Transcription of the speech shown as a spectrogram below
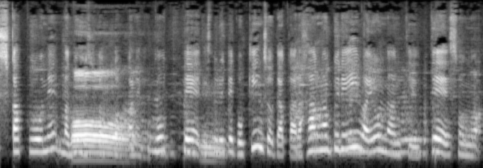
資格をね、まあ、どういう資格か分からない取ってでそれでご近所だから半額でいいわよなんて言ってその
